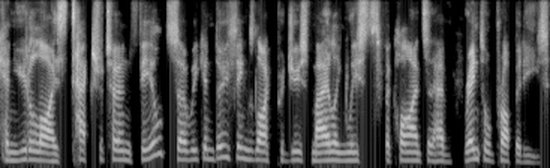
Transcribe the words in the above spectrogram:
can utilize tax return fields. So we can do things like produce mailing lists for clients that have rental properties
